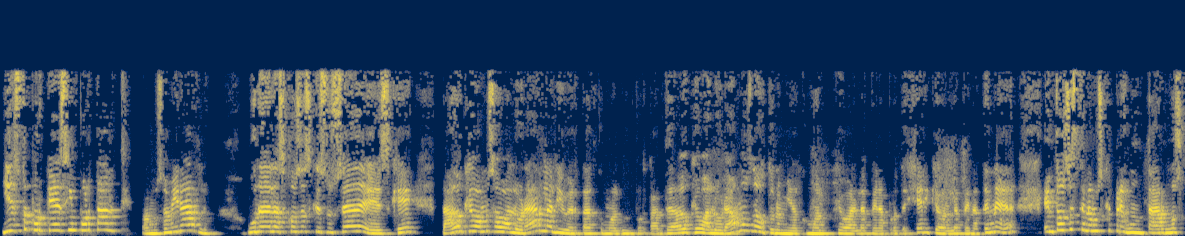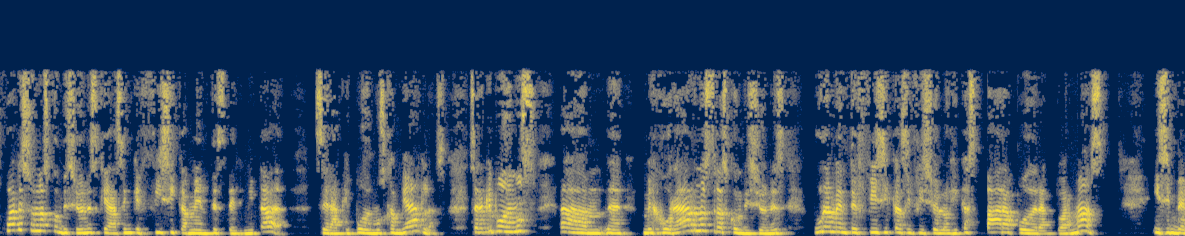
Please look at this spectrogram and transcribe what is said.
¿Y esto por qué es importante? Vamos a mirarlo. Una de las cosas que sucede es que, dado que vamos a valorar la libertad como algo importante, dado que valoramos la autonomía como algo que vale la pena proteger y que vale la pena tener, entonces tenemos que preguntarnos cuáles son las condiciones que hacen que físicamente esté limitada. ¿Será que podemos cambiarlas? ¿Será que podemos eh, mejorar nuestras condiciones puramente físicas y fisiológicas para poder actuar más? Y si me,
